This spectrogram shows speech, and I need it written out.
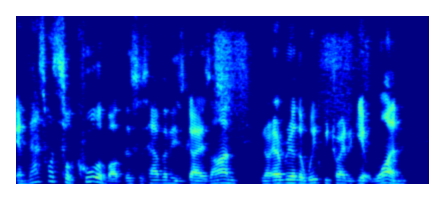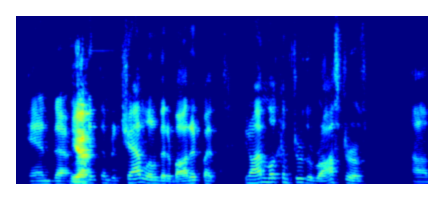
and that's what's so cool about this is having these guys on. You know, every other week we try to get one, and uh, Yeah. get them to chat a little bit about it. But you know, I'm looking through the roster of uh,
